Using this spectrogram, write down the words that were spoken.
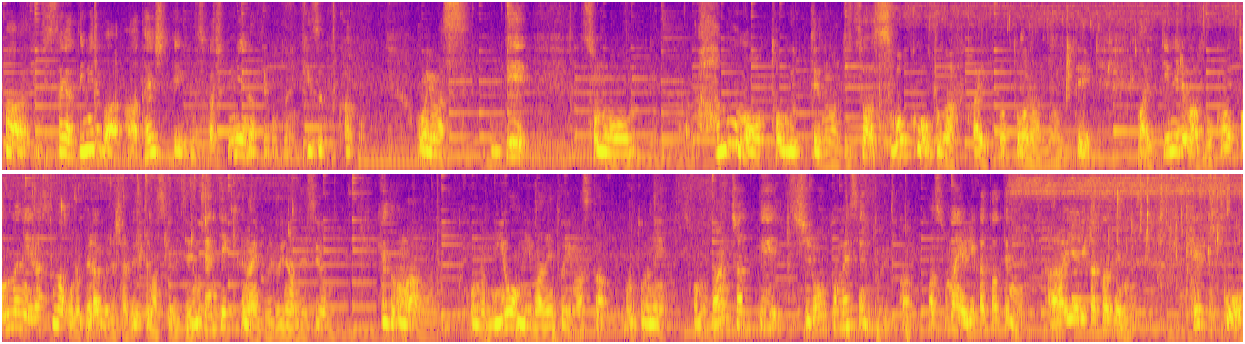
まあ、実際やってみれば、あ大して難しくねえなってことに気づくかと思います。で、その刃物を研ぐっていうのは実はすごく奥が深いことなので、まあ、言ってみれば僕もこんなに偉そうなことベラベラ喋ってますけど全然できてない部類なんですよけどまあこの見よう見まねと言いますか本当ねこのランチャって素人目線というか、まあ、そんなやり方でも荒いやり方でも結構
